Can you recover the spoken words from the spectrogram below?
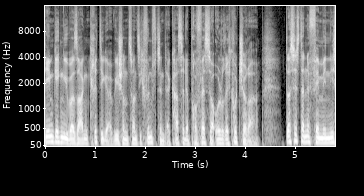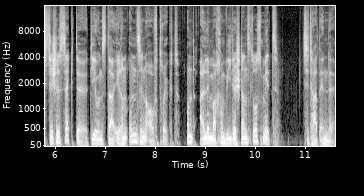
Demgegenüber sagen Kritiker, wie schon 2015 der Kasse der Professor Ulrich Kutscherer, das ist eine feministische Sekte, die uns da ihren Unsinn aufdrückt. Und alle machen widerstandslos mit. Zitat Ende.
